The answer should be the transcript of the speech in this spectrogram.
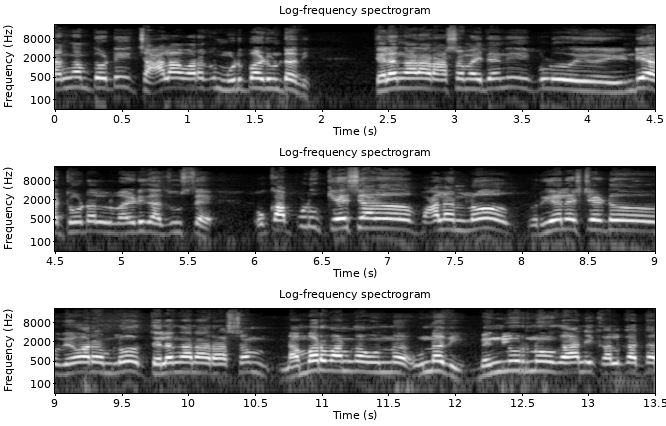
రంగంతో చాలా వరకు ముడిపడి ఉంటుంది. తెలంగాణ రాష్ట్రం అయితేంది ఇప్పుడు ఇండియా టోటల్ వైడ్గా చూస్తే ఒకప్పుడు కేసీఆర్ పాలనలో రియల్ ఎస్టేట్ వ్యవహారంలో తెలంగాణ రాష్ట్రం నంబర్ వన్గా ఉన్న ఉన్నది. బెంగళూరును కానీ కలకత్తా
